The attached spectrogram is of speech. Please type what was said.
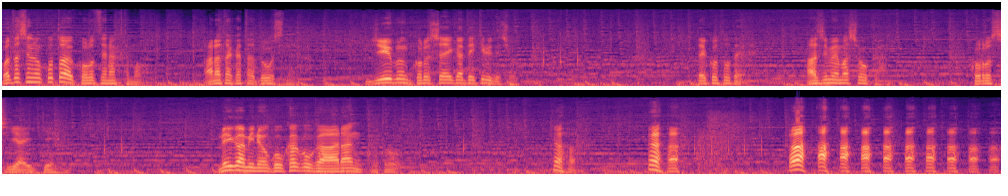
私のことは殺せなくてもあなた方同士なら十分殺し合いができるでしょう。ってことで始めましょうか。殺し合いゲーム女神のご加護があらんこと。をははははははははは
